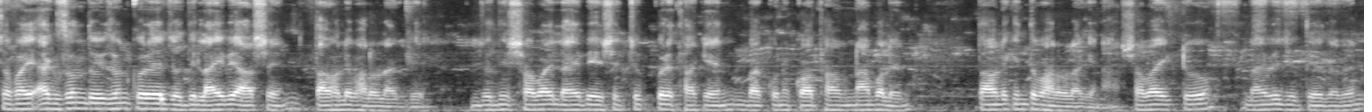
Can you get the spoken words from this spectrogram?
তো ভাই, একজন, দুইজন করে যদি লাইভে আসেন, তাহলে ভালো লাগবে। যদি সবাই লাইভে এসে চুপ করে থাকেন বা কোনো কথা না বলেন, তাহলে কিন্তু ভালো লাগে না। সবাই একটু লাইভে যুক্ত হয়ে যাবেন।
